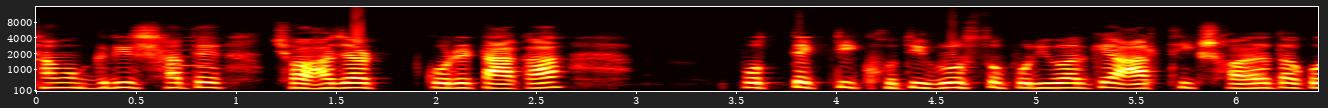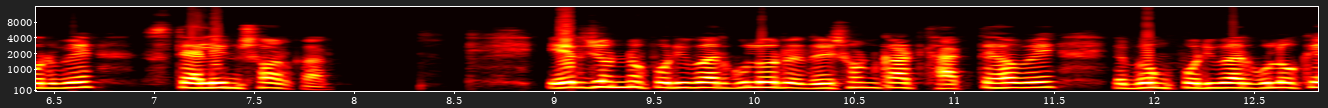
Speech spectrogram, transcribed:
সামগ্রীর সাথে ছ হাজার করে টাকা প্রত্যেকটি ক্ষতিগ্রস্ত পরিবারকে আর্থিক সহায়তা করবে স্ট্যালিন সরকার। এর জন্য পরিবারগুলোর রেশন কার্ড থাকতে হবে এবং পরিবারগুলোকে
